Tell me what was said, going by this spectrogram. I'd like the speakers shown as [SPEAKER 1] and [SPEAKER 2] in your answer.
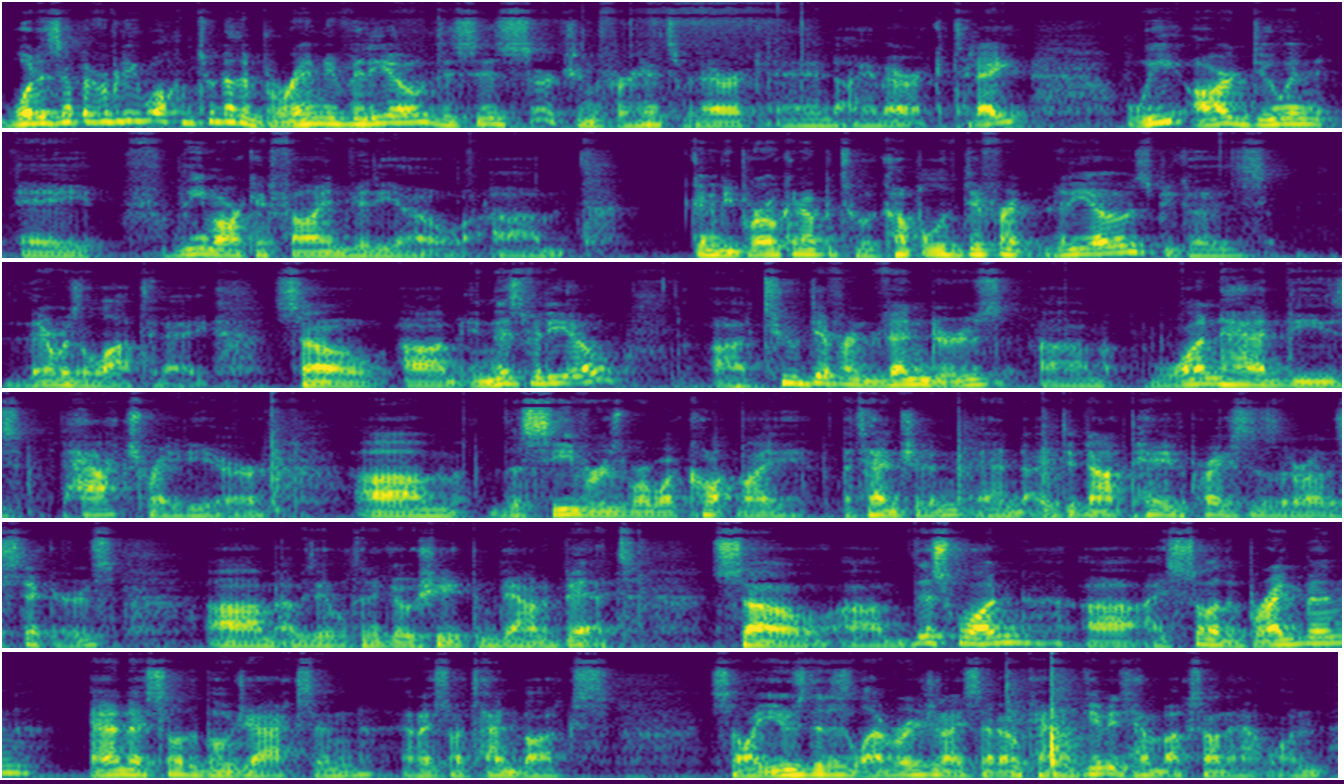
[SPEAKER 1] What is up everybody? Welcome to another brand new video. This is Searching for Hits with Eric and I am Eric. Today we are doing a flea market find video. Um, going to be broken up into a couple of different videos because there was a lot today. So um, in this video, uh, two different vendors, um, one had these packs right here. Um, the Seavers were what caught my attention and I did not pay the prices that are on the stickers um, I was able to negotiate them down a bit. So um, this one, uh, I saw the Bregman and I saw the Bo Jackson and I saw 10 bucks. So I used it as leverage and I said, okay, I'll give you 10 bucks on that one.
